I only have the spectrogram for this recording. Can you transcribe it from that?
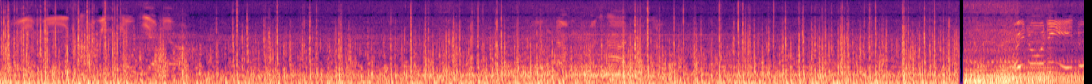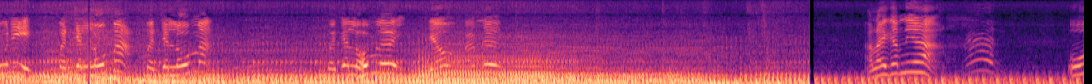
โอ้ยมีสาววิ่งเร็วเทียบเลยครับเดินดำธรรมชาติอยู่นะเฮ้ยดูดิ ดูดิ เหมือนจะล้ม อะเหมือนจะล้มอะ เหมือนจะล้มเลย เดี๋ยวแป๊บนึง อะไรครับเนี่ย โอ้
